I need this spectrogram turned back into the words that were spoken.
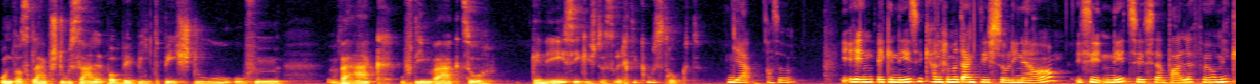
Und was glaubst du selber? Wie weit bist du auf dem Weg, auf deinem Weg zur Genesung? Ist das richtig ausgedrückt? Ja, also in Genesung habe ich immer gedacht, die ist so linear. Ich sehe nicht, sie ist sehr wellenförmig.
